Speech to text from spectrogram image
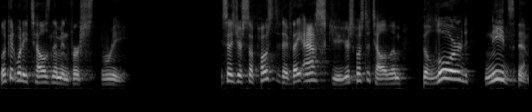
look at what he tells them in verse 3. He says, You're supposed to, if they ask you, you're supposed to tell them, the Lord needs them.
